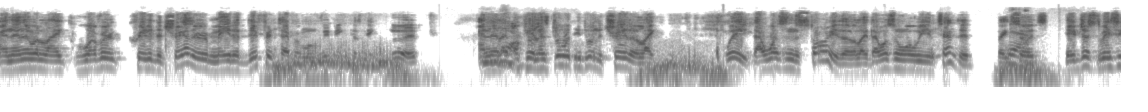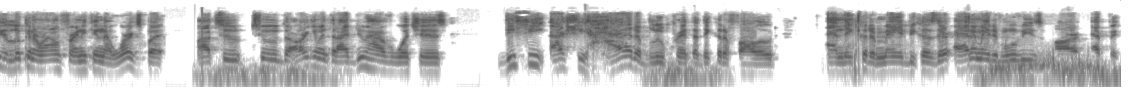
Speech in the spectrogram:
and then they were like, whoever created the trailer made a different type of movie because they could, and they're like, okay, let's do what they do in the trailer. Like, wait, that wasn't the story though. Like, that wasn't what we intended. Like, so it's they're just basically looking around for anything that works. But uh, to to the argument that I do have, which is DC actually had a blueprint that they could have followed and they could have made because their animated movies are epic.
